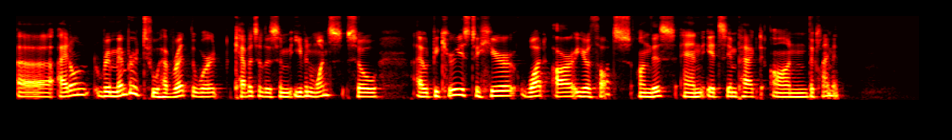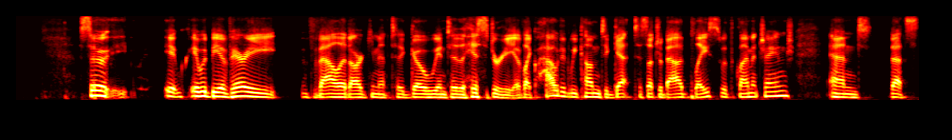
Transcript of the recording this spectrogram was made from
uh, I don't remember to have read the word capitalism even once. So I would be curious to hear what are your thoughts on this and its impact on the climate. So it it would be a very valid argument to go into the history of like how did we come to get to such a bad place with climate change and that's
